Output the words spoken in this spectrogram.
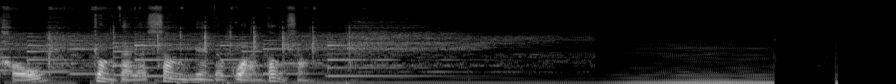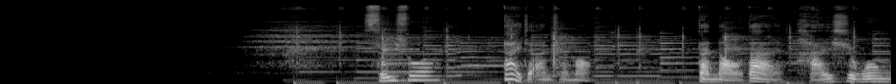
头撞在了上面的管道上。虽说戴着安全帽，但脑袋还是嗡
